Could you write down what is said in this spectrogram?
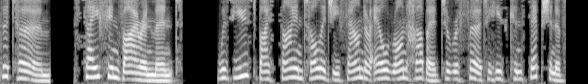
The term, "'safe environment' was used by Scientology founder L. Ron Hubbard to refer to his conception of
